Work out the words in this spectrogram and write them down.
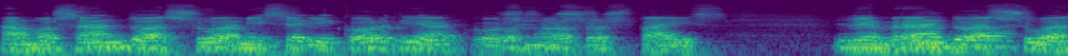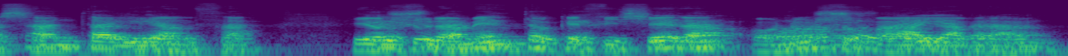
amosando a súa misericordia cos nosos pais, lembrando a súa santa alianza e o xuramento que fixera o noso pai Abraham,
